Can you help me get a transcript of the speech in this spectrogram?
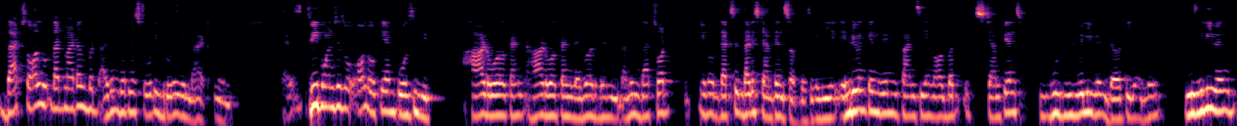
that's all that matters. But I think there is a story brewing in that. I mean, three points is all okay and cozy. Hard work and hard work and labored win. I mean, that's what you know. That's it. that is champion stuff. Basically, everyone can win fancy and all, but it's champions who usually win dirty and then usually win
